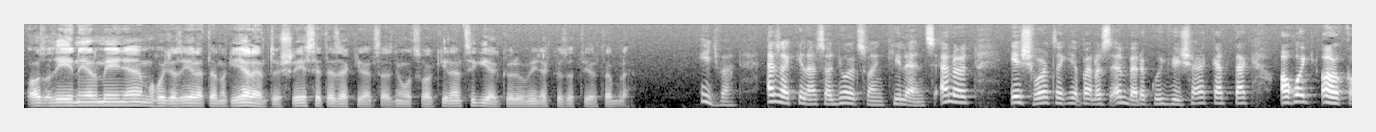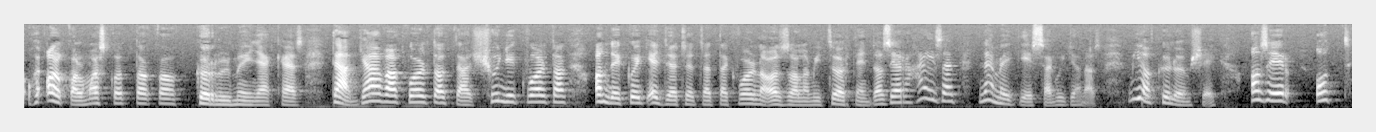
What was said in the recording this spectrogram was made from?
az az én élményem, hogy az életemnek jelentős részét 1989-ig ilyen körülmények között éltem le. Így van. 1989 előtt és voltak éppen az emberek úgy viselkedtek, ahogy alkalmazkodtak a körülményekhez. Tehát gyávák voltak, tehát sunyik voltak, annélkül, hogy egyetetettek volna azzal, ami történt. De azért a helyzet nem egészen ugyanaz. Mi a különbség? Azért ott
